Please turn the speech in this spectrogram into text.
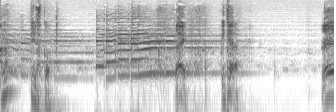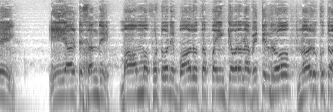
అన్న తీసుకో. ఇచ్చారా? సంధి మా అమ్మ ఫోటోని బాలు తప్ప ఇంకెవరన్నా పెట్టిండ్రో? నరుకుతా.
